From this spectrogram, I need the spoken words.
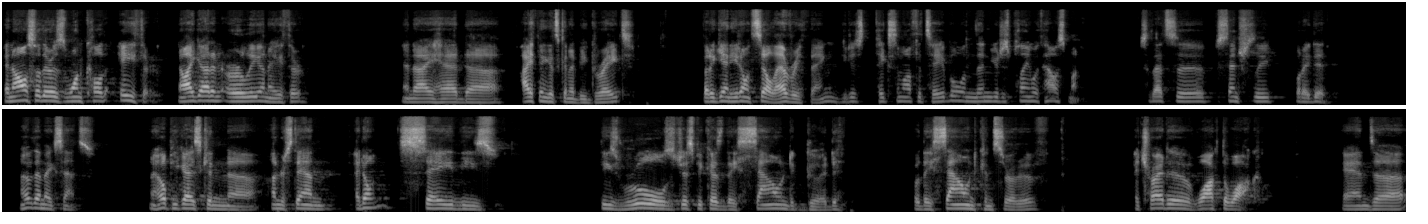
And also, there's one called Aethir. Now, I got an early on Aethir, and I had, uh, I think it's going to be great. But again, you don't sell everything. You just take some off the table, and then you're just playing with house money. So that's uh, essentially what I did. I hope that makes sense. I hope you guys can uh, understand. I don't say these these rules just because they sound good or they sound conservative. I try to walk the walk. And uh,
